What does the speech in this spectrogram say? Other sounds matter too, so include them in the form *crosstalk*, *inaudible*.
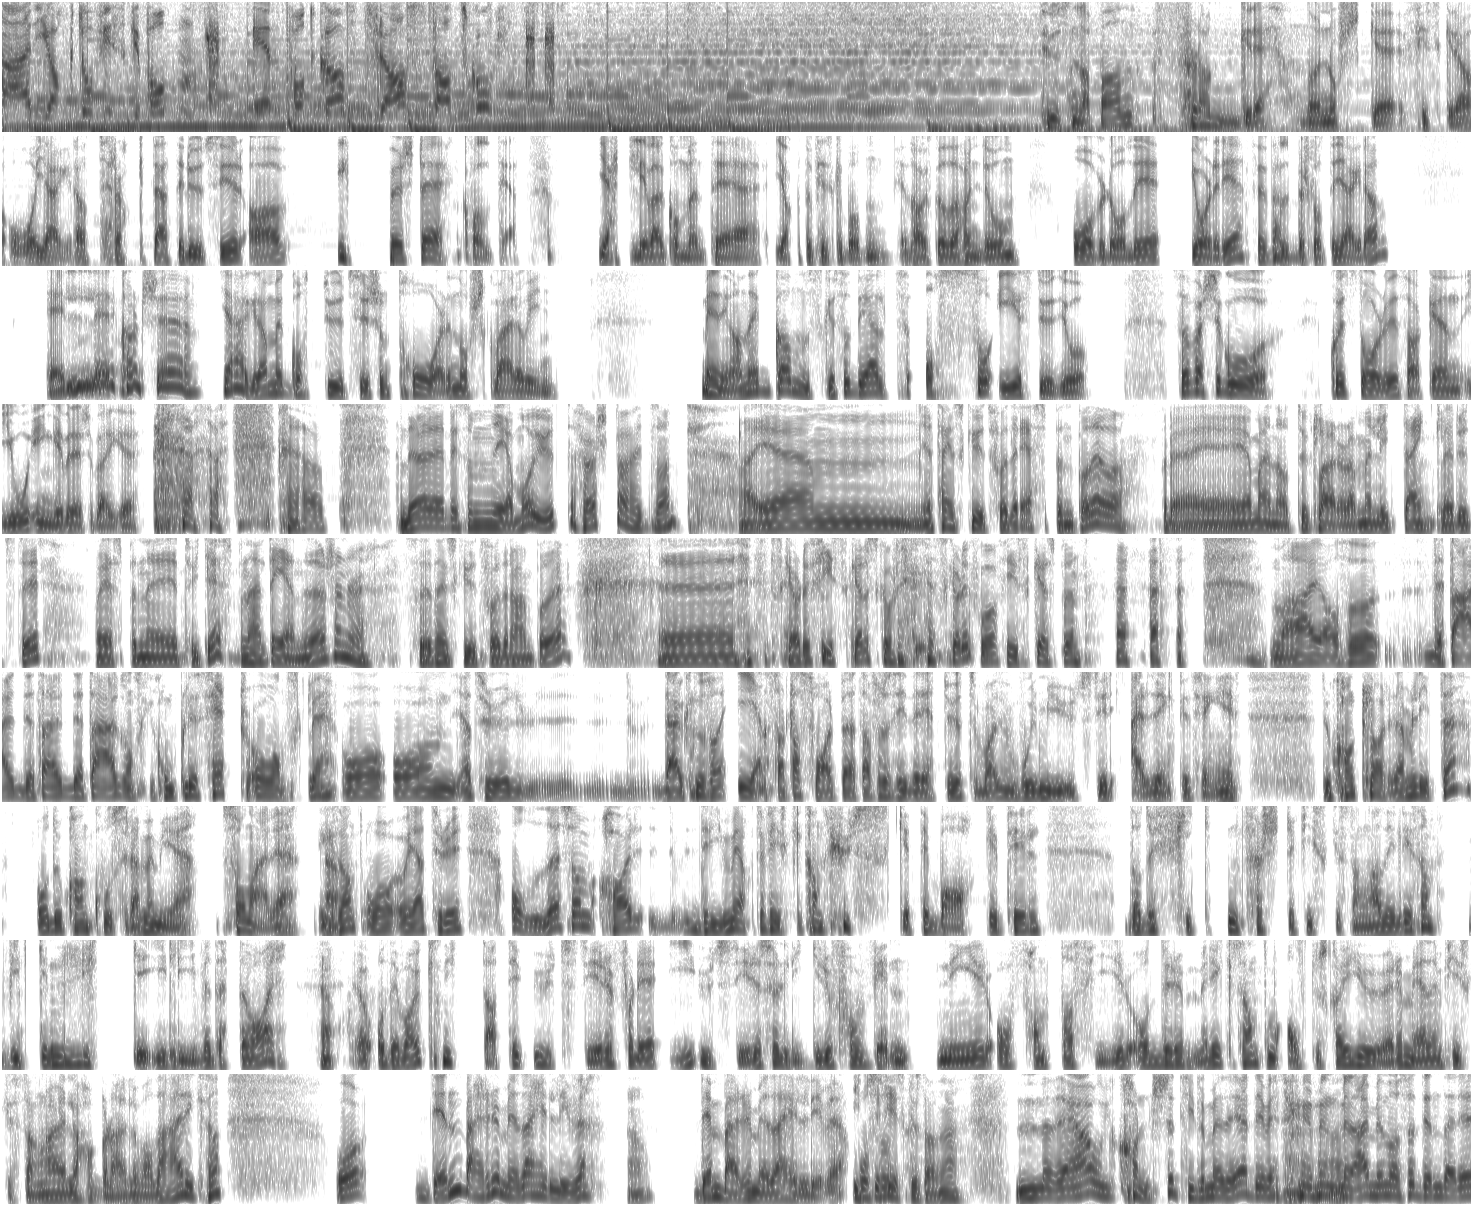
Dette er Jakt- og fiskepodden, en podkast fra Statskog. Tusenlappene flagrer når norske fiskere og jegere trakter etter utstyr av ypperste kvalitet. Hjertelig velkommen til Jakt- og fiskepodden. I dag skal det handle om overdådig jåleri for velbeslåtte jegere. Eller kanskje jegere med godt utstyr som tåler norsk vær og vind. Meningene er ganske så delt, også i studio. Så vær så god, hvor står du i saken, Jo Inge Bresjeberget? *laughs* Det er liksom Jeg må ut først, da, ikke sant? Jeg, jeg tenkte jeg utfordre Espen på det, da. For jeg, jeg mener at du klarer deg med litt enklere utstyr. Og Espen, jeg tror ikke Espen er helt enig der, skjønner du. Så jeg tenkte jeg skulle utfordre ham på det. Eh, skal du fiske, eller skal du, skal du få fisk, Espen? *laughs* Nei, altså dette er, dette, er, dette er, ganske komplisert og vanskelig, og, og, jeg tror Det er jo ikke noe sånn ensarta svar på dette, for å si det rett ut. Hvor mye utstyr er det du egentlig trenger? Du kan klare deg med lite, og du kan kose deg med mye. Sånn er det. ikke ja. sant? Og, og, jeg tror alle som har, driver med jakt og fiske, kan huske tilbake til da du fikk den første fiskestanga di, liksom. Hvilken lykke i livet dette var. Ja. Og det var jo knytta til utstyret, for det, i utstyret så ligger det forventninger og fantasier og drømmer ikke sant, om alt du skal gjøre med den fiskestanga eller hagla eller hva det er. ikke sant? Og den bærer du med deg hele livet. Den bærer du med deg hele livet. Ikke fiskestanga? Ja, kanskje til og med det, det vet jeg. Men, men, nei, men altså, den der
